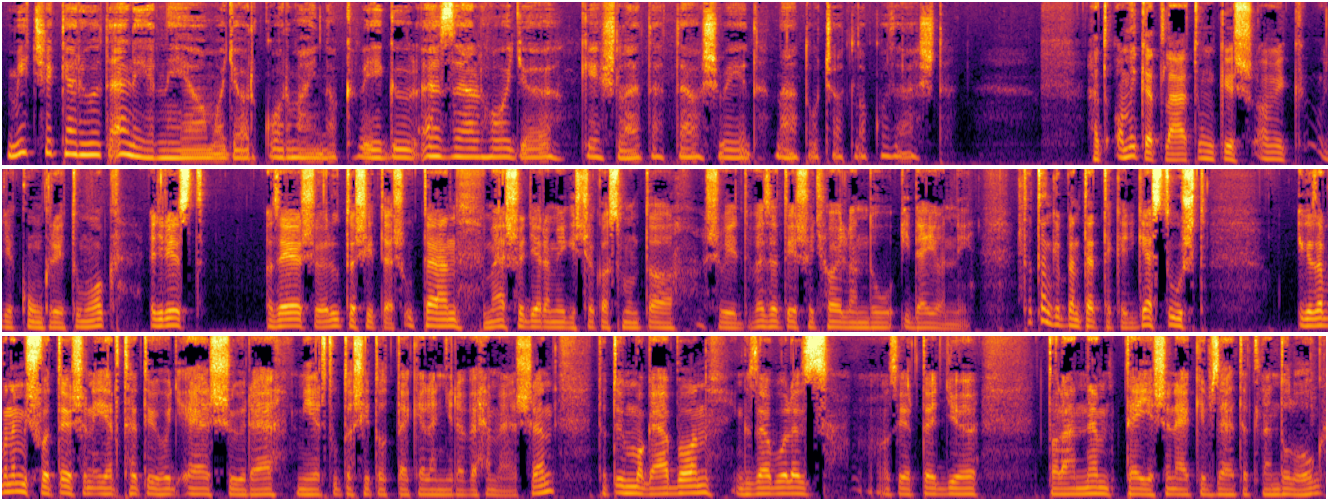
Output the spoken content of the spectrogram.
Mit sikerült elérnie a magyar kormánynak végül ezzel, hogy késleltette a svéd NATO csatlakozást? Hát amiket látunk, és amik ugye konkrétumok, egyrészt az első elutasítás után másodjára mégiscsak azt mondta a svéd vezetés, hogy hajlandó idejönni. Tehát tulajdonképpen tettek egy gesztust, igazából nem is volt teljesen érthető, hogy elsőre miért utasították el ennyire vehemensen. Tehát önmagában igazából ez azért egy talán nem teljesen elképzelhetetlen dolog,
